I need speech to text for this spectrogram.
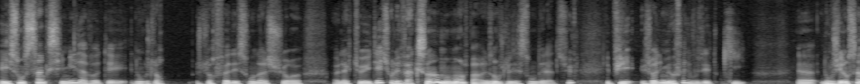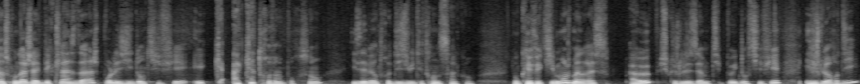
Et ils sont 5, 6 000 à voter. Donc, je leur je leur fais des sondages sur euh, l'actualité, sur les vaccins. À un moment, par exemple, je les ai sondés là-dessus. Et puis, je leur dis, mais au fait, vous êtes qui? Euh, Donc, j'ai lancé un sondage avec des classes d'âge pour les identifier. Et à 80%, ils avaient entre 18 et 35 ans. Donc, effectivement, je m'adresse à eux, puisque je les ai un petit peu identifiés. Et je leur dis,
